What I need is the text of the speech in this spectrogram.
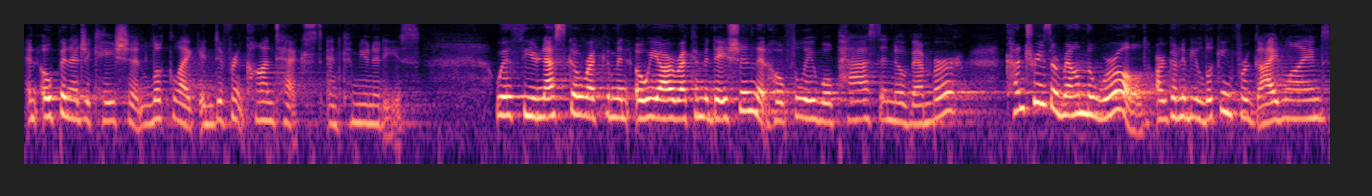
and open education look like in different contexts and communities. With the UNESCO recommend, OER recommendation that hopefully will pass in November, countries around the world are going to be looking for guidelines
